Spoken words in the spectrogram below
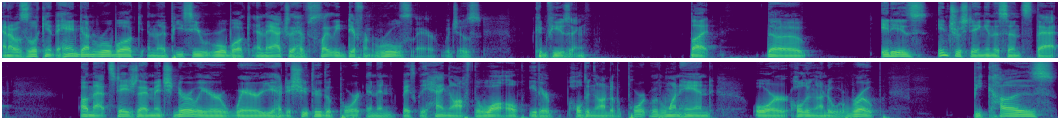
and I was looking at the handgun rulebook and the PC rulebook, and they actually have slightly different rules there, which is confusing. But the it is interesting in the sense that on that stage that I mentioned earlier, where you had to shoot through the port and then basically hang off the wall, either holding onto the port with one hand or holding onto a rope, because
